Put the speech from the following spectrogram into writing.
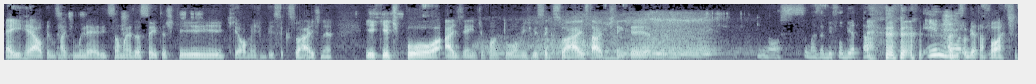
é irreal pensar que mulheres são mais aceitas que, que homens bissexuais, né? E que, tipo, a gente, enquanto homens bissexuais, tá, a gente tem que ter. Nossa, mas a bifobia tá enorme. a bifobia tá forte.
